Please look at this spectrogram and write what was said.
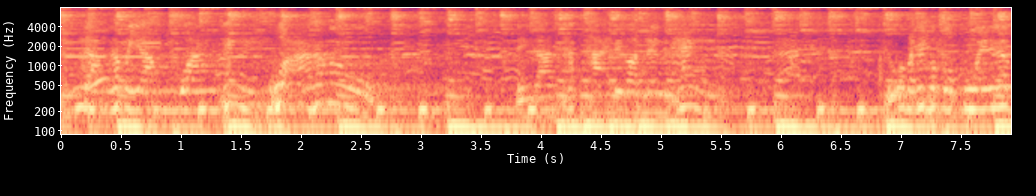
มิงดำครับพยายามวางแข้งขวาครับเอาเป็นการทักทายไปก่อนหนึ่งแข้งถือว่าวันนี้ประกบมวยนะครับ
